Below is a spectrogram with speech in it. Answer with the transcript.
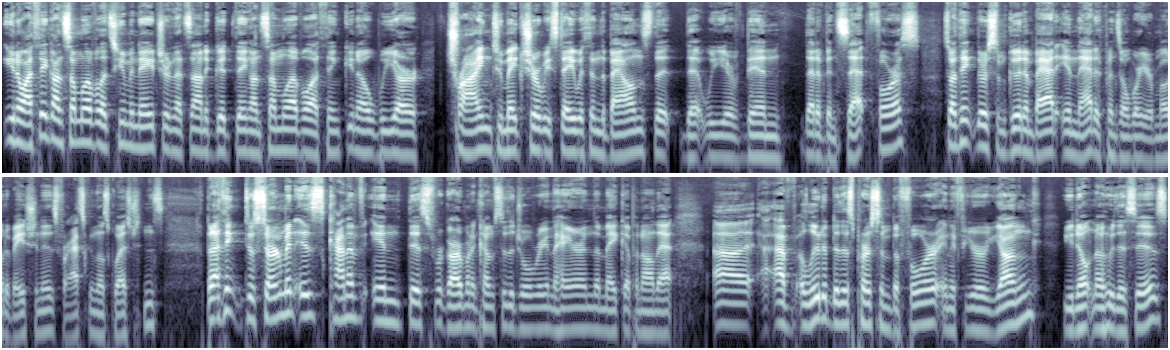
you know, I think on some level that's human nature, and that's not a good thing. On some level, I think you know we are trying to make sure we stay within the bounds that that we have been that have been set for us. So I think there's some good and bad in that. It depends on where your motivation is for asking those questions. But I think discernment is kind of in this regard when it comes to the jewelry and the hair and the makeup and all that. Uh, I've alluded to this person before, and if you're young, you don't know who this is.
